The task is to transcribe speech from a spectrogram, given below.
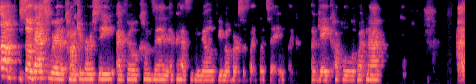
Um, so that's where the controversy I feel comes in. If it has to be male and female versus like let's say like a gay couple or whatnot. I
